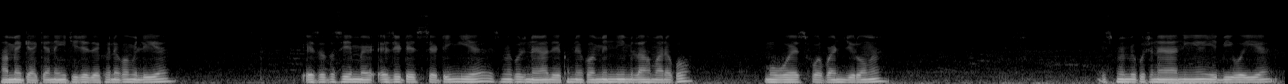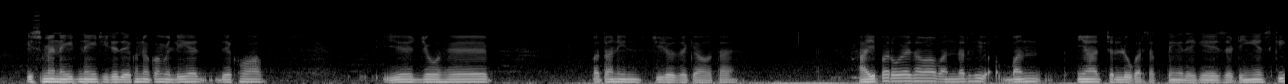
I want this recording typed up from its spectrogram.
हमें क्या क्या नई चीज़ें देखने को मिली है। ऐसा तो same as it is setting ही है, इसमें कुछ नया देखने को हमें नहीं मिला हमारे को move S four point zero में। इसमें भी कुछ नया नहीं है, ये भी वही है। इसमें नई नई चीज़ें देखने को मिली है, देखो आप। ये जो है, पता नहीं इन चीज़ों से क्या होता है। हाइपर ओएस अब आप अंदर से बंद यहाँ चालू कर सकते हैं। देखिए, ये सेटिंग है इसकी।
